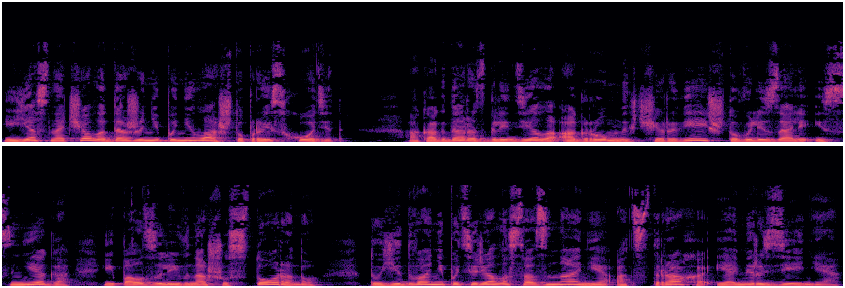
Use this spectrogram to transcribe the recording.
и я сначала даже не поняла, что происходит – а когда разглядела огромных червей, что вылезали из снега и ползли в нашу сторону, то едва не потеряла сознание от страха и омерзения.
